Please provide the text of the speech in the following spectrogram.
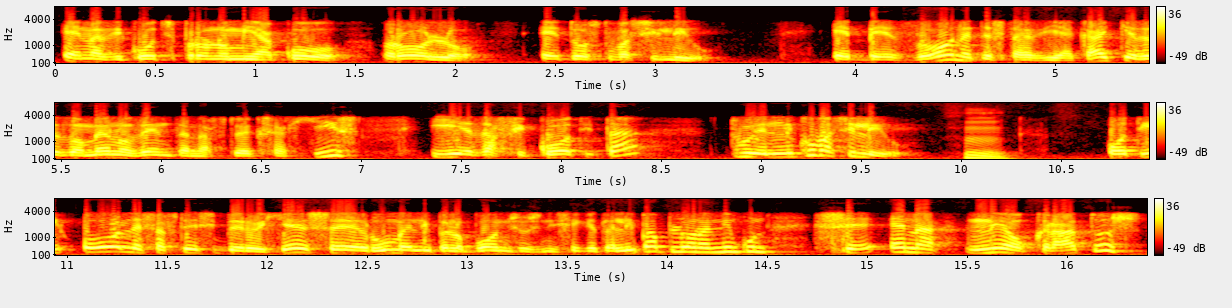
ένα δικό της προνομιακό ρόλο εντός του βασιλείου. Εμπεδώνεται σταδιακά και δεδομένο δεν ήταν αυτό εξ αρχής η εδαφικότητα του ελληνικού βασιλείου ότι όλες αυτές οι περιοχές, ε, Ρούμελη, Πελοπόννησος, νησιά κτλ. πλέον ανήκουν σε ένα νέο κράτος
